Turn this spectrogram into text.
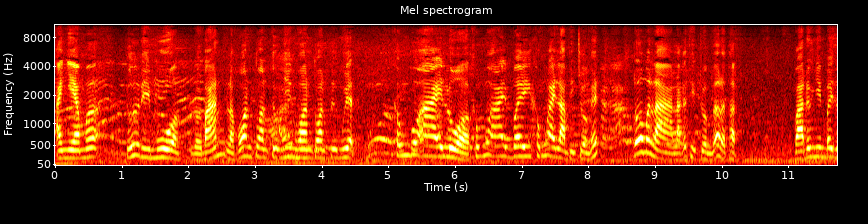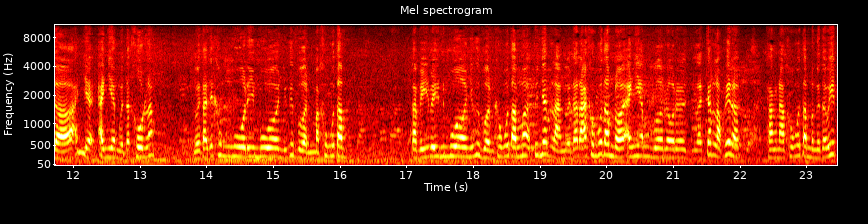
anh em á, cứ đi mua rồi bán là hoàn toàn tự nhiên hoàn toàn tự nguyện. Không có ai lùa không có ai vây không có ai làm thị trường hết. Đó mới là là cái thị trường rất là thật. Và đương nhiên bây giờ anh em- anh em người ta khôn lắm. Người ta sẽ không mua đi mua những cái vườn mà không có tâm. Tại vì đi mua những cái vườn không có tâm á thứ nhất là người ta đã không có tâm rồi anh em vừa rồi là chất lọc hết rồi. Thằng nào không có tâm là người ta biết.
